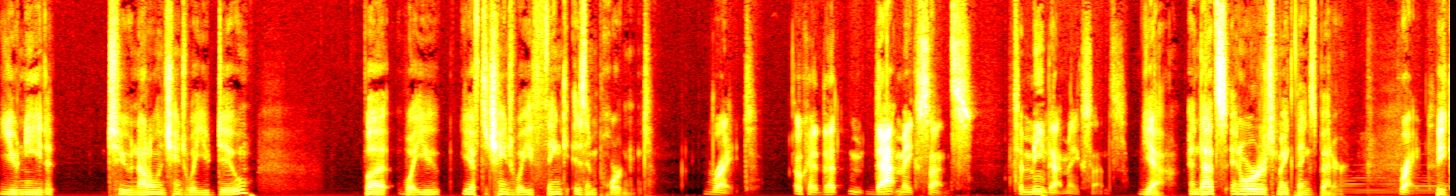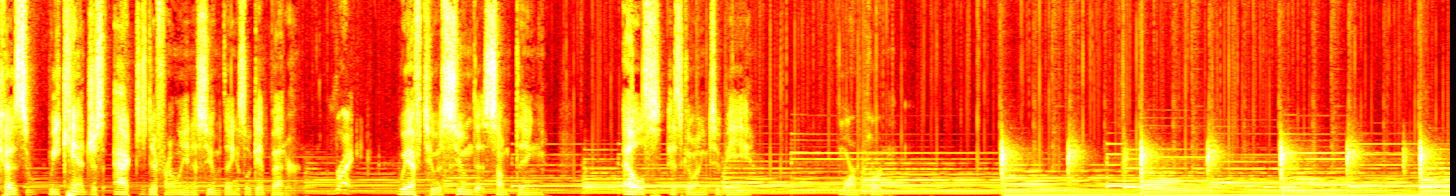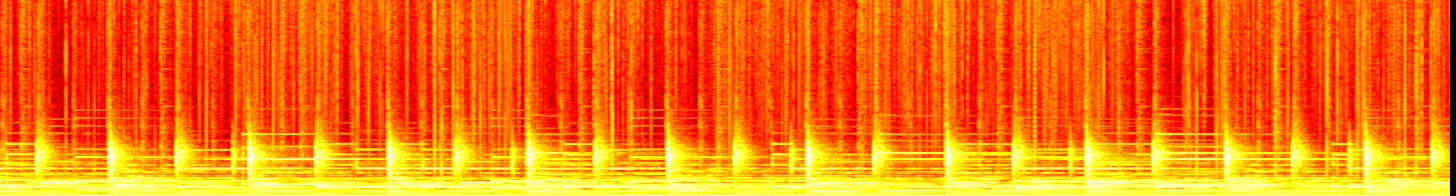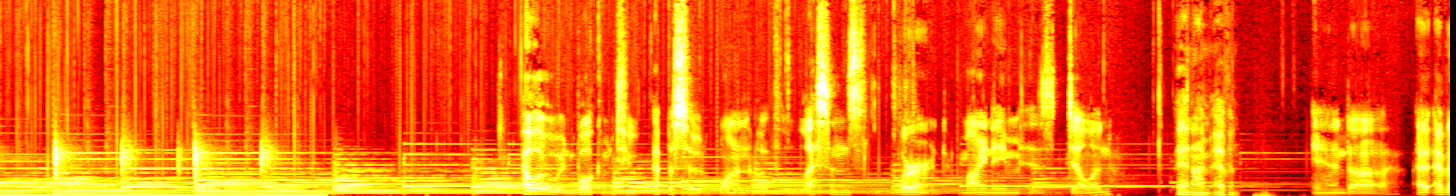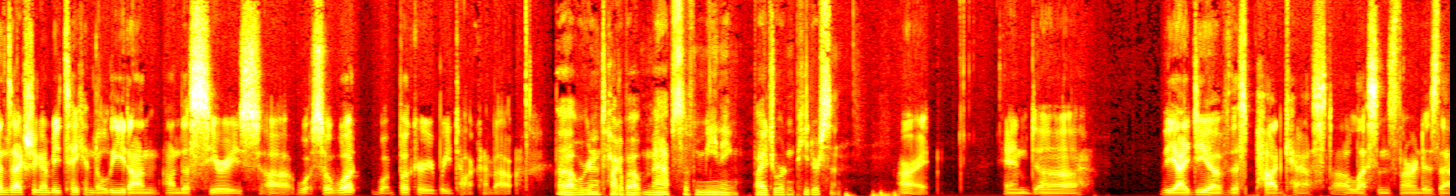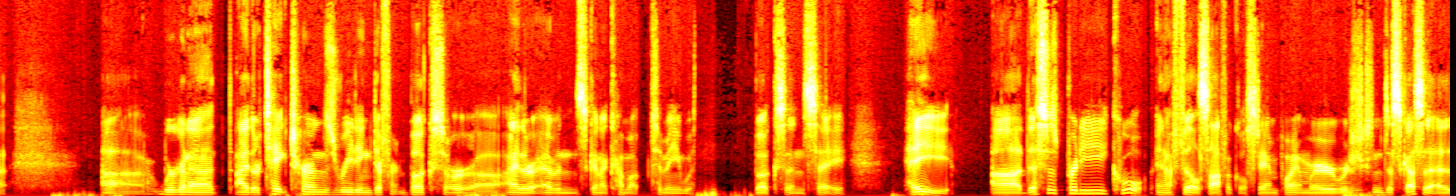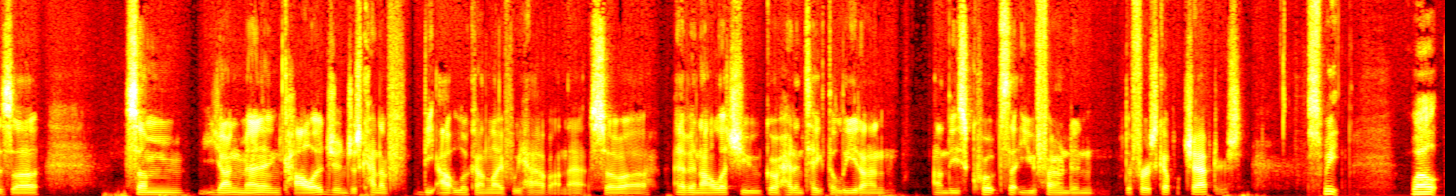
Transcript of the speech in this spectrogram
you need to not only change what you do, but what you you have to change what you think is important. Right. Okay, that that makes sense. To me that makes sense. Yeah, and that's in order to make things better Right. because we can't just act differently and assume things will get better. Right. We have to assume that something else is going to be more important. And I'm Evan. and uh Evan's actually going to be taking the lead on on this series. Uh so what what book are we talking about? Uh, we're going to talk about Maps of Meaning by Jordan Peterson. All right. And uh, the idea of this podcast, uh, Lessons Learned, is that uh, we're going to either take turns reading different books or uh, either Evan's going to come up to me with books and say, hey, uh, this is pretty cool in a philosophical standpoint. And we're, we're just going to discuss it as uh, some young men in college and just kind of the outlook on life we have on that. So, uh, Evan, I'll let you go ahead and take the lead on on these quotes that you found in the first couple chapters. Sweet. Well,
